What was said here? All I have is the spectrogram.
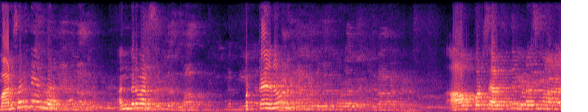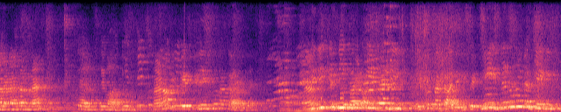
ਵੜ ਸਕਦੇ ਆ ਅੰਦਰ? ਅੰਦਰ ਵੜ ਹਾਂ। ਪੱਕਾ ਹੈ ਨਾ ਹੁਣ? ਆ ਉੱਪਰ ਸੈਲਫ ਤੇ ਬੜਾ ਸਮਾਨ ਆ ਜਾਣਾ ਕਰਨਾ ਹੈ। ਸੈਲਫ ਤੇ ਵਾਧੂ ਹੈਨਾ? ਪੇਟੀ ਤੋਂ ਤੱਕ ਆ ਜਾਣਾ ਦੀਦੀ ਕਿੰਨੀ ਪੇਟੀ ਤੁਹਾਡੀ ਇੱਥੋਂ ਤੱਕ ਆ ਜਾਏਗੀ ਪੇਟੀ। ਨਹੀਂ ਇੱਧਰ ਨੂੰ ਨਹੀਂ ਲੱਗੇਗੀ।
